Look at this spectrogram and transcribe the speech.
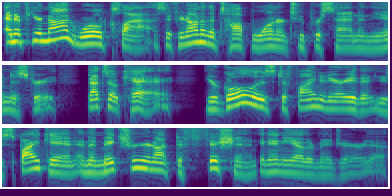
And if you're not world class, if you're not in the top one or 2% in the industry, that's okay. Your goal is to find an area that you spike in and then make sure you're not deficient in any other major area.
